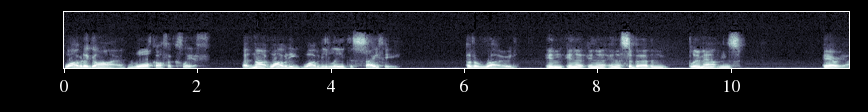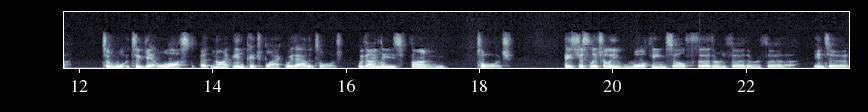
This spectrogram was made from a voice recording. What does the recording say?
Why would a guy walk off a cliff at night? Why would he? Why would he leave the safety of a road in in a in a in a suburban Blue Mountains area to to get lost at night in pitch black without a torch, with only his phone torch. He's just literally walking himself further and further and further into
